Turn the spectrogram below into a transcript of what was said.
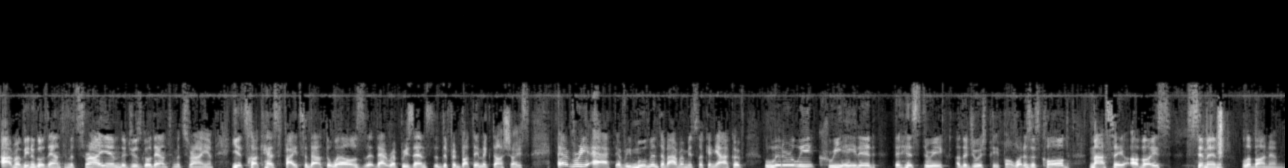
Avraham Avinu goes down to Mitzrayim, the Jews go down to Mitzrayim. Yitzchak has fights about the wells, that, that represents the different Batei Mikdashais. Every act, every movement of Avraham, Yitzchak, and Yaakov literally created the history of the Jewish people. What is this called? Masay Avos Simin Labanim.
